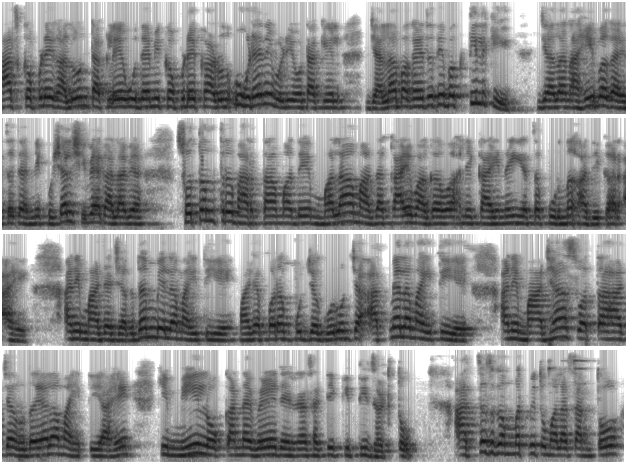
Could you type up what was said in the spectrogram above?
आज कपडे घालून टाकले उद्या मी कपडे काढून उघड्याने व्हिडिओ टाकेल. ज्याला बघायचं ते बघतील की. ज्याला नाही बघायचं त्यांनी कुशाल शिव्या घालाव्या. स्वतंत्र भारतामध्ये मला माझा काय वागावं आणि काय नाही याचा पूर्ण अधिकार आहे. आणि माझ्या जगदंबेला माहिती आहे माझ्या परमपूज्य गुरूंच्या आत्म्याला माहिती आहे आणि माझ्या स्वतःच्या हृदयाला माहिती आहे की मी लोकांना वेळ देण्यासाठी किती झटतो. आजचंच गंमत मी तुम्हाला सांगतो.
